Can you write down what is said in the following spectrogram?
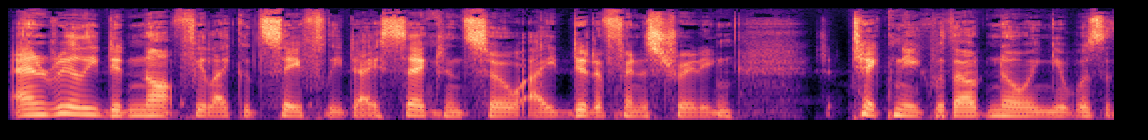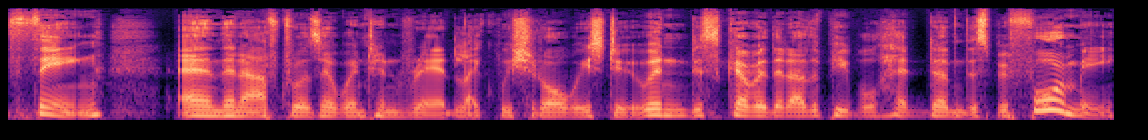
and really did not feel I could safely dissect. And so I did a fenestrating technique without knowing it was a thing. And then afterwards I went and read like we should always do and discovered that other people had done this before me.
